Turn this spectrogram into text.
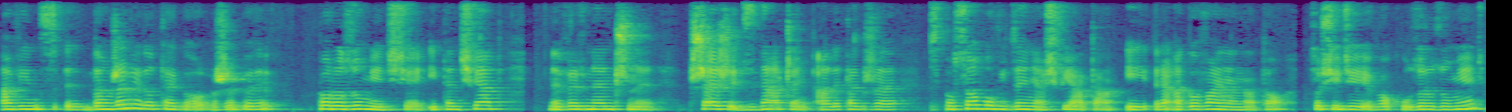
A więc y, dążenie do tego, żeby porozumieć się i ten świat wewnętrzny przeżyć znaczeń, ale także sposobu widzenia świata i reagowania na to, co się dzieje wokół, zrozumieć,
